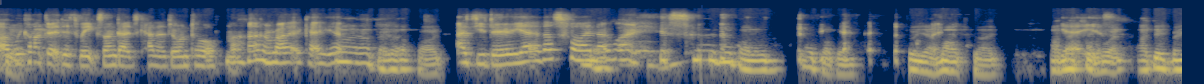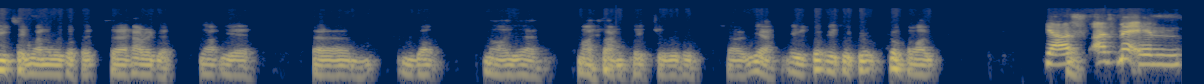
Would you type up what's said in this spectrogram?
Oh, yeah. We can't do it this week, so I'm going to Canada on tour. right, okay, yeah. yeah. As you do, yeah, that's fine. Yeah. No worries. no, no problem. No problem. but yeah, Mark's great. I yeah, when I did meet him when I was up at uh, Harrogate that year. Um, got my uh, my fan picture with him. So yeah, he was good. He was a good, good bloke. Yeah, I've I've met him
